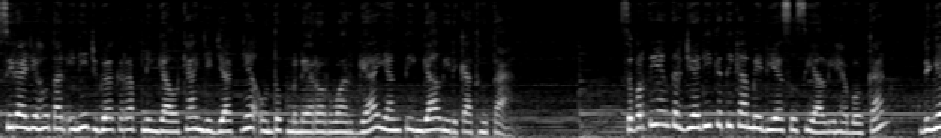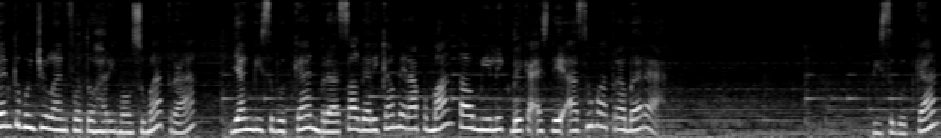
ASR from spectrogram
si raja hutan ini juga kerap meninggalkan jejaknya untuk meneror warga yang tinggal di dekat hutan. Seperti yang terjadi ketika media sosial dihebohkan dengan kemunculan foto harimau Sumatera yang disebutkan berasal dari kamera pemantau milik BKSDA Sumatera Barat. Disebutkan,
